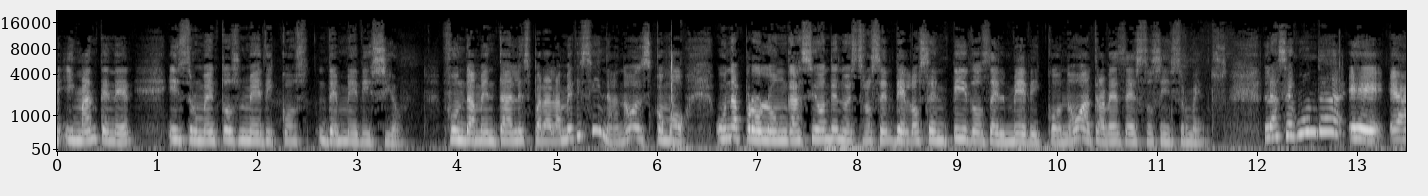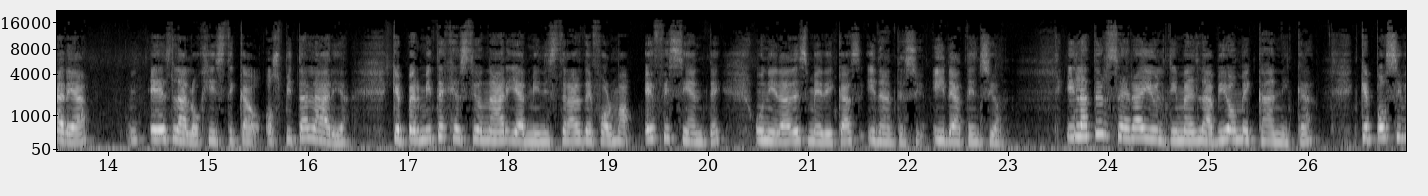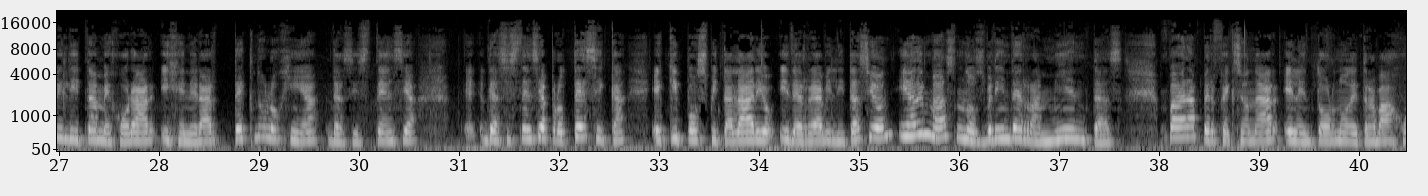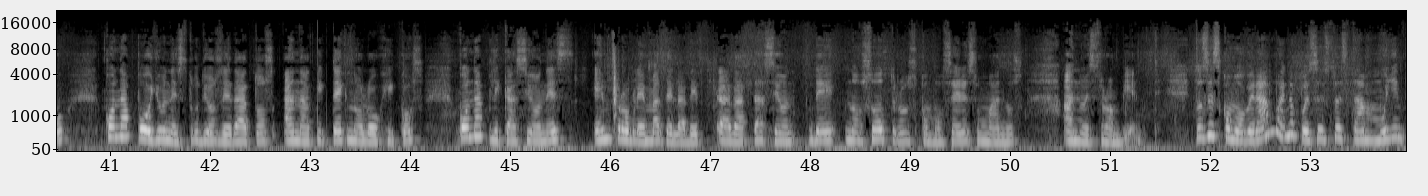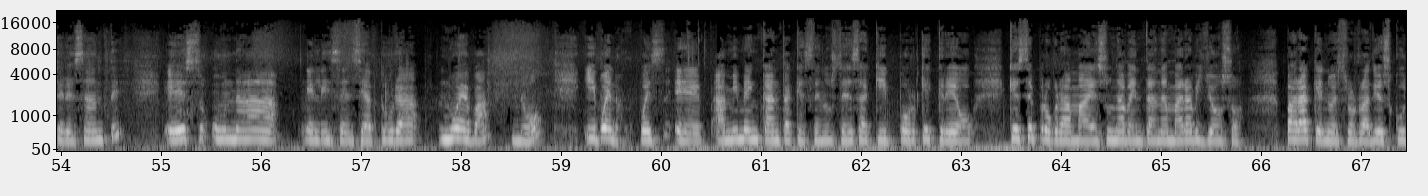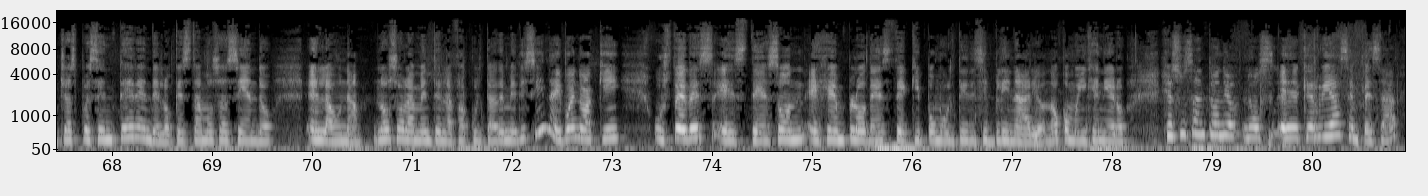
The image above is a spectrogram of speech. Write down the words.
y mantener instrumentos médicos de medición fundamentales para la medicina, ¿no? Es como una prolongación de nuestros de los sentidos del médico, ¿no? A través de estos instrumentos. La segunda eh, área es la logística hospitalaria, que permite gestionar y administrar de forma eficiente unidades médicas y de atención. Y la tercera y última es la biomecánica, que posibilita mejorar y generar tecnología de asistencia de asistencia protésica, equipo hospitalario y de rehabilitación y además nos brinda herramientas para perfeccionar el entorno de trabajo con apoyo en estudios de datos tecnológicos con aplicaciones en problemas de la adaptación de nosotros como seres humanos a nuestro ambiente. Entonces, como verán, bueno, pues esto está muy interesante. Es una eh, licenciatura nueva, ¿no? Y bueno, pues eh, a mí me encanta que estén ustedes aquí porque creo que este programa es una ventana maravillosa para que nuestros radioescuchas pues se enteren de lo que estamos haciendo en la UNAM, no solamente en la Facultad de Medicina. Y bueno, aquí ustedes este, son ejemplo de este equipo multidisciplinario, ¿no? Como ingeniero. Jesús Antonio, ¿nos eh, querrías empezar?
